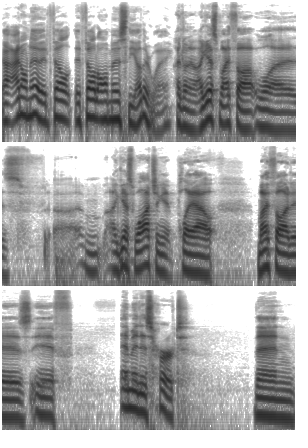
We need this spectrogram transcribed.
I don't know, it felt it felt almost the other way. I don't know. I guess my thought was, uh, I guess watching it play out, my thought is if Emmett is hurt, then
